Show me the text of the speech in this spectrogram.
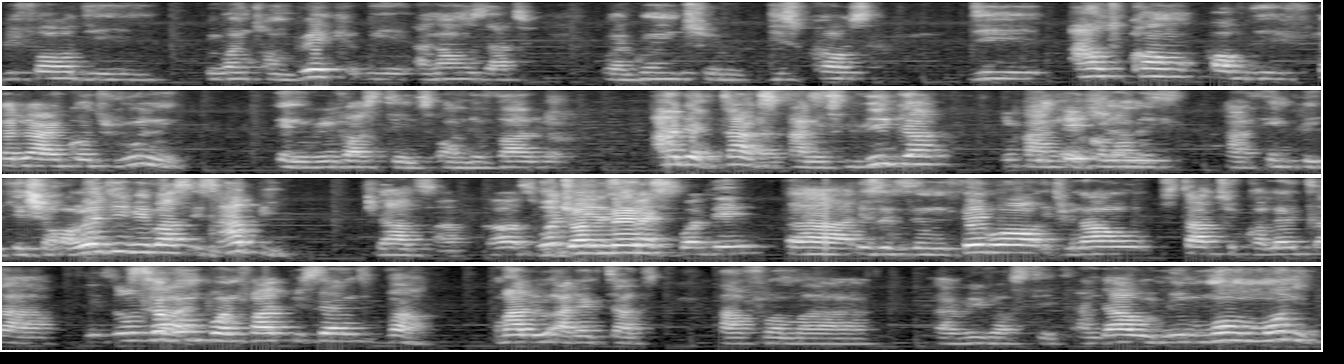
before the we went on break, we announced that we're going to discuss the outcome of the Federal High Court ruling in River State on the value added tax and its legal and economic uh, implication. Already, Rivers is happy that the judgment uh, is in favor. It will now start to collect uh, 7.5% value added tax uh, from uh, uh, River State, and that will mean more money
